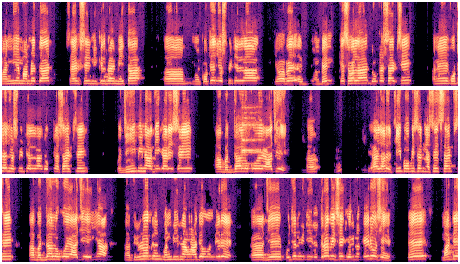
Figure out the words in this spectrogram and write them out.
માનનીય મામલતદાર સાહેબ શ્રી નિખિલભાઈ મહેતા કોટેજ હોસ્પિટલના જવાભાઈ બેન કેશવાલા ડૉક્ટર સાહેબ શ્રી અને કોટેજ હોસ્પિટલના ડૉક્ટર સાહેબ શ્રી જીઈબીના અધિકારી શ્રી, આ બધા લોકોએ આજે જ્યારે ચીફ ઓફિસર નસેજ સાહેબ શ્રી, આ બધા લોકોએ આજે અહીંયા ત્રિલોક મંદિરના, મહાદેવ મંદિરે જે પૂજન વિધિ રુદ્રાભિષેક યજ્ઞ કર્યો છે, એ માટે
